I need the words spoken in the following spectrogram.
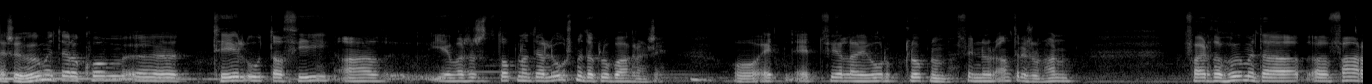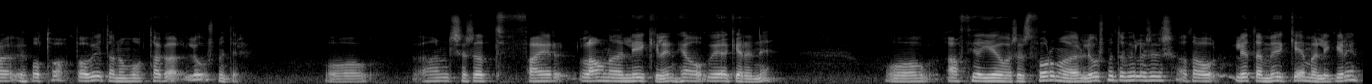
Þessi hugmynd er að kom uh, til út á því að ég var stofnandi að ljósmyndaklúpa Akransi mm. og einn ein félagi úr klúpnum, Finnur Andriðsson, hann fær þá hugmynd að, að fara upp á topp á vitanum og taka ljósmyndir. Og hann sem sagt fær lánaði líkilinn hjá vegagerðinni. Og af því að ég var sérst formaður ljósmyndafélagsins að þá letaði mig gema líkilinn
